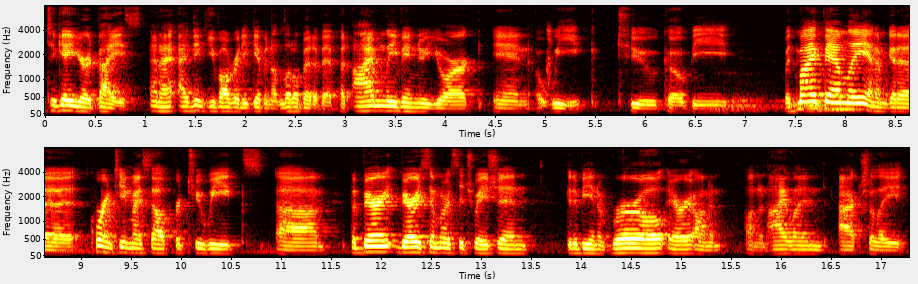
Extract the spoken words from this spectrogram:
to get your advice, and I, I think you've already given a little bit of it, but I'm leaving New York in a week to go be with my family, and I'm gonna quarantine myself for two weeks. Um, but very very similar situation. Gonna be in a rural area on an on an island. Actually,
